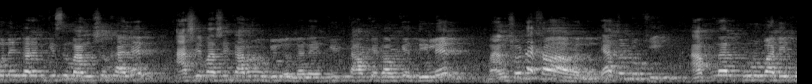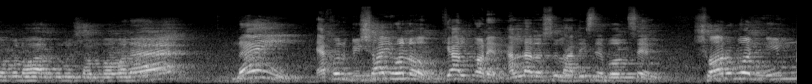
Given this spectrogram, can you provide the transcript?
মনে করেন কিছু মাংস খাইলেন, আশেপাশে কারও মানে কাউকে কাউকে দিলেন, মাংসটা খাওয়া হলো। এতটুকুই। আপনার কুরবানি কবল হওয়ার কোনো সম্ভাবনা নাই। এখন বিষয় হলো, খেয়াল করেন, আল্লাহ রসুল হাদিসে বলছেন, সর্বনিম্ন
